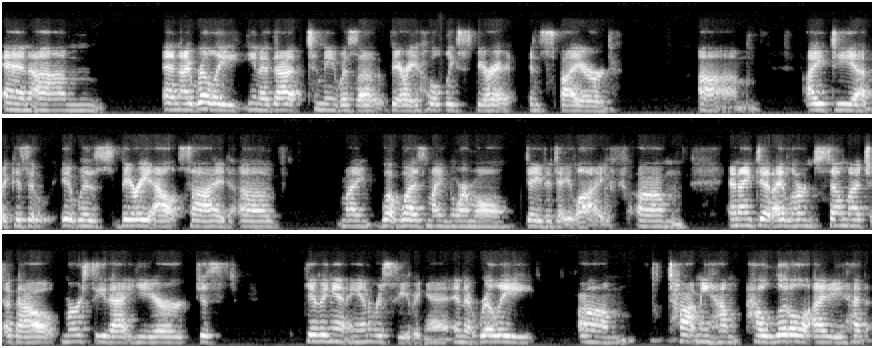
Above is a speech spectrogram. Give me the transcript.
and um, and I really, you know, that to me was a very Holy Spirit inspired um, idea because it it was very outside of my what was my normal day-to-day life. Um, and i did i learned so much about mercy that year just giving it and receiving it. And it really um, taught me how, how little i had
